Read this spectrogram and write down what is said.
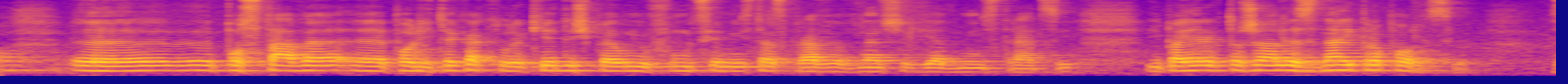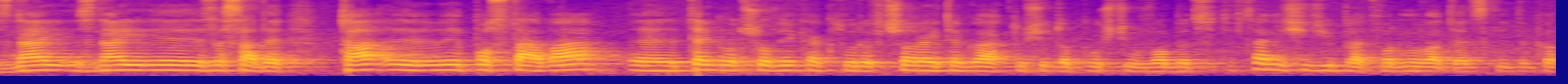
e, postawę e, polityka, który kiedyś pełnił funkcję ministra spraw wewnętrznych i administracji. I panie rektorze, ale znaj proporcje. Znaj, znaj y, zasadę. Ta y, postawa y, tego człowieka, który wczoraj tego aktu się dopuścił wobec, to wcale nie siedzi Platformy Obywatelskiej, tylko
